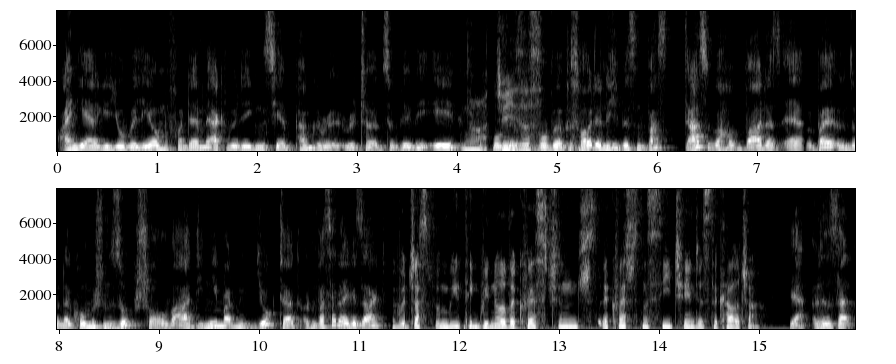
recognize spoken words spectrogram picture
einjährige Jubiläum von der merkwürdigen CM Punk Return zur WWE, oh, wo, wir, wo, wir, bis heute nicht wissen, was das überhaupt war, dass er bei irgendeiner komischen Subshow war, die niemanden gejuckt hat. Und was hat er gesagt? Just when we think we know the questions, the questions see changes the culture. Ja, und das ist halt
